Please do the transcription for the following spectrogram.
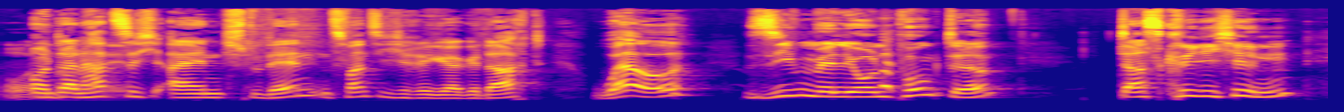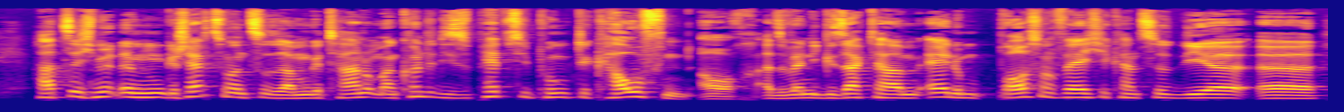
und dann hat sich ein Student, ein 20-Jähriger gedacht, well, sieben Millionen Punkte, das kriege ich hin hat sich mit einem Geschäftsmann zusammengetan und man konnte diese Pepsi-Punkte kaufen auch. Also wenn die gesagt haben, ey, du brauchst noch welche, kannst du dir äh,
